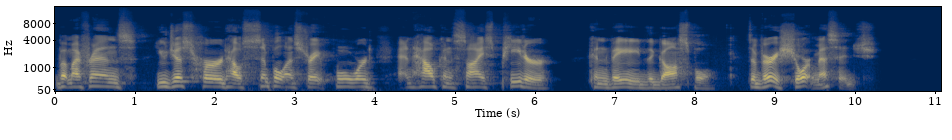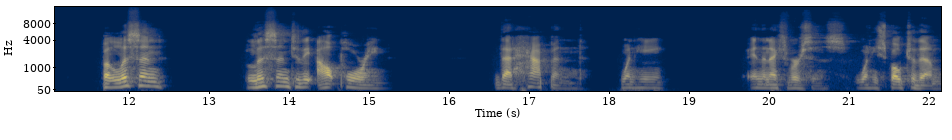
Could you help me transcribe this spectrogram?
But my friends, you just heard how simple and straightforward and how concise Peter conveyed the gospel. It's a very short message. But listen, listen to the outpouring that happened when he, in the next verses, when he spoke to them.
